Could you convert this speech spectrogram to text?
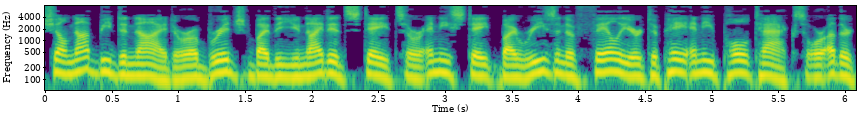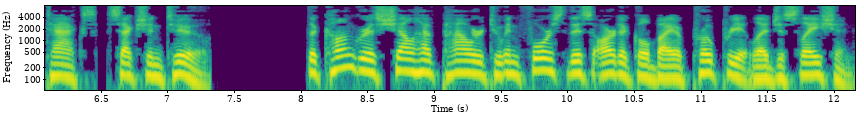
shall not be denied or abridged by the United States or any state by reason of failure to pay any poll tax or other tax. Section 2. The Congress shall have power to enforce this article by appropriate legislation.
